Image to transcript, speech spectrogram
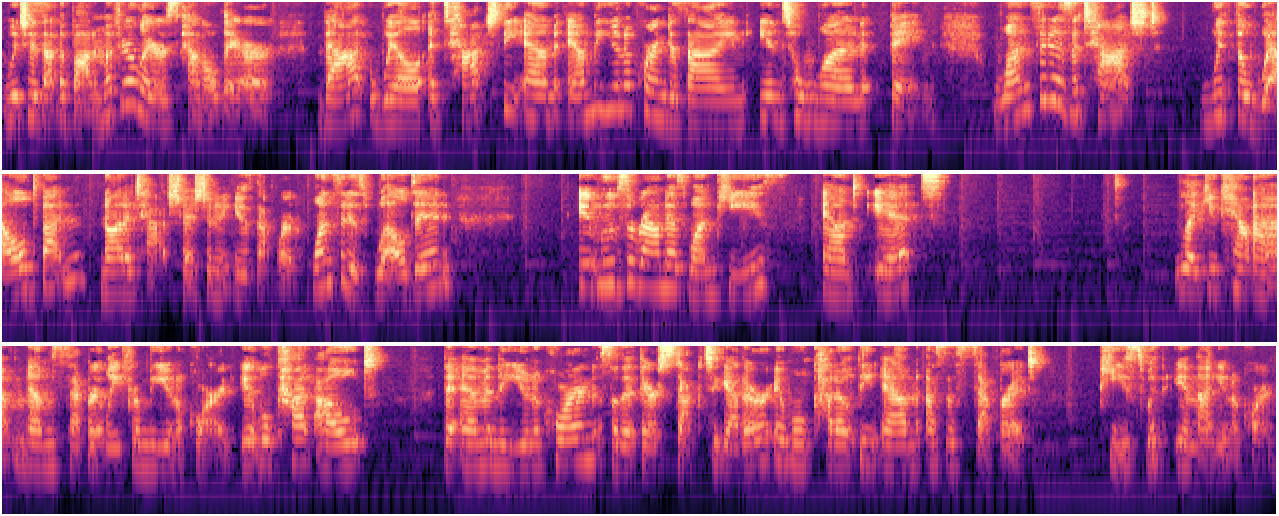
which is at the bottom of your layers panel there, that will attach the M and the unicorn design into one thing. Once it is attached, with the weld button, not attached, I shouldn't use that word. Once it is welded, it moves around as one piece and it, like you can't um, them separately from the unicorn. It will cut out the M and the unicorn so that they're stuck together. It won't cut out the M as a separate piece within that unicorn.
